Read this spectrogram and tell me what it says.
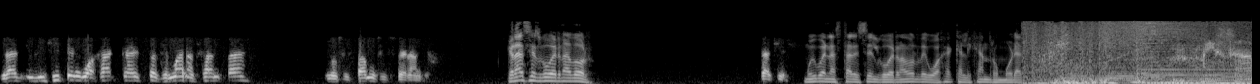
Y visiten Oaxaca esta Semana Santa, los estamos esperando. Gracias, gobernador. Gracias. Muy buenas tardes, el gobernador de Oaxaca, Alejandro Murat. Mesa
